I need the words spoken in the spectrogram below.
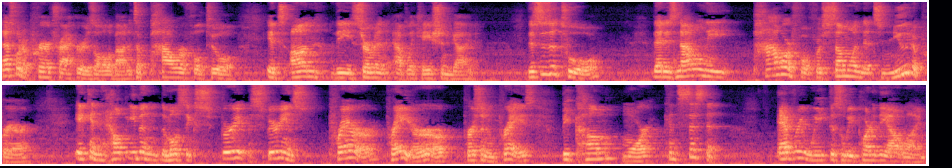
that's what a prayer tracker is all about. It's a powerful tool. It's on the sermon application guide. This is a tool that is not only powerful for someone that's new to prayer, it can help even the most experienced prayer, prayer or person who prays become more consistent. Every week, this will be part of the outline,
